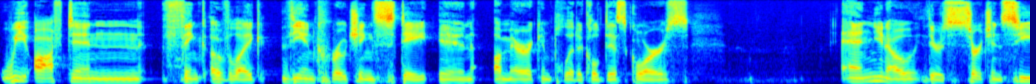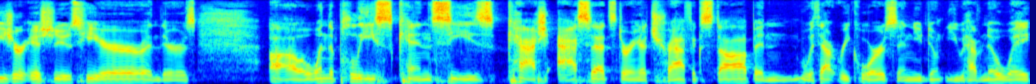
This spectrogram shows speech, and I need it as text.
we often think of like the encroaching state in American political discourse. And you know, there's search and seizure issues here, and there's uh, when the police can seize cash assets during a traffic stop and without recourse, and you don't, you have no way.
